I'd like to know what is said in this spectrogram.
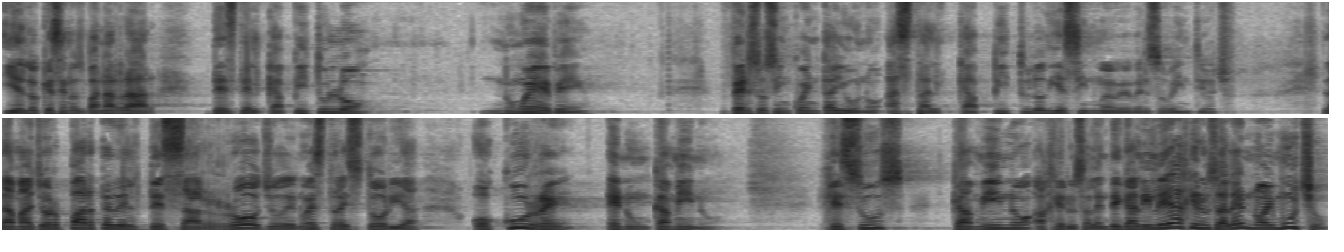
Y es lo que se nos va a narrar desde el capítulo 9, verso 51, hasta el capítulo 19, verso 28. La mayor parte del desarrollo de nuestra historia ocurre en un camino. Jesús camino a Jerusalén. De Galilea a Jerusalén no hay mucho.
